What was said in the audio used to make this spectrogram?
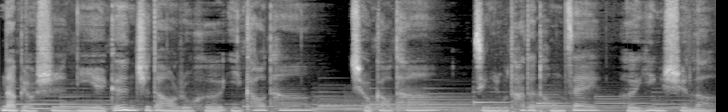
那表示你也更知道如何依靠他、求告他、进入他的同在。和应许了。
